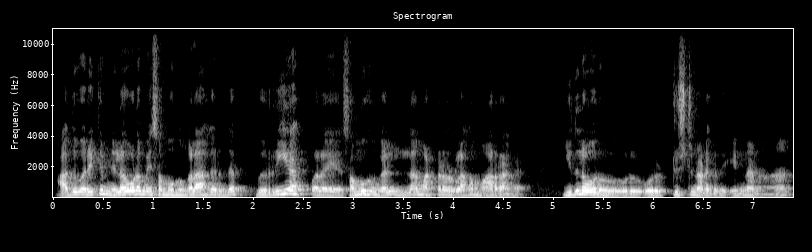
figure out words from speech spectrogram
அது வரைக்கும் நில உடைமை சமூகங்களாக இருந்த பெரிய பல சமூகங்கள் எல்லாம் மற்றவர்களாக மாறுறாங்க. இதில் ஒரு ஒரு ஒரு ட்விஸ்ட் நடக்குது. என்னன்னா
